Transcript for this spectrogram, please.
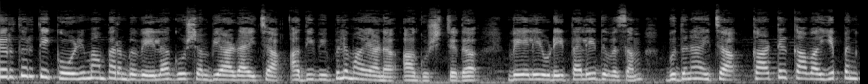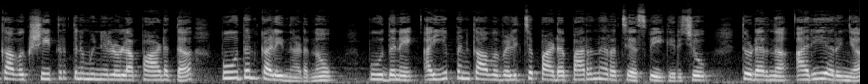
ചെറുതുരുത്തി കോഴിമാമ്പറമ്പ് വേലാഘോഷം വ്യാഴാഴ്ച അതിവിപുലമായാണ് ആഘോഷിച്ചത്. വേലയുടെ തലേദിവസം ബുധനാഴ്ച കാട്ടിൽക്കാവ് അയ്യപ്പൻകാവ് ക്ഷേത്രത്തിനു മുന്നിലുള്ള പാടത്ത് പൂതൻകളി നടന്നു. പൂതനെ അയ്യപ്പൻകാവ് വെളിച്ചപ്പാട് പറനിറച്ച് സ്വീകരിച്ചു. തുടർന്ന് അരിയെറിഞ്ഞ്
